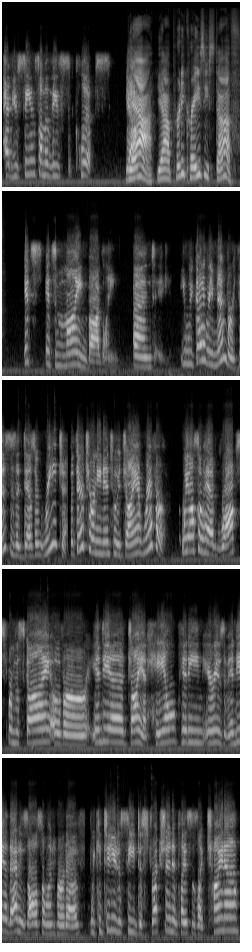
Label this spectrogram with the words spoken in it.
Have you seen some of these clips? Yeah, yeah, yeah pretty crazy stuff. It's it's mind-boggling. And we've got to remember this is a desert region, but they're turning into a giant river. We also had rocks from the sky over India, giant hail hitting areas of India. That is also unheard of. We continue to see destruction in places like China.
